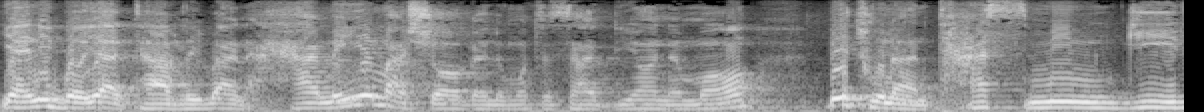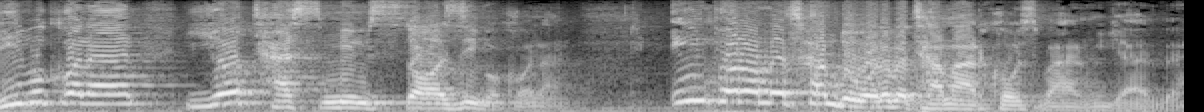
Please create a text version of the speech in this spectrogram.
یعنی باید تقریبا همه مشاغل متصدیان ما بتونن تصمیم گیری بکنن یا تصمیم سازی بکنن. این پارامتر هم دوباره به تمرکز برمیگرده.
